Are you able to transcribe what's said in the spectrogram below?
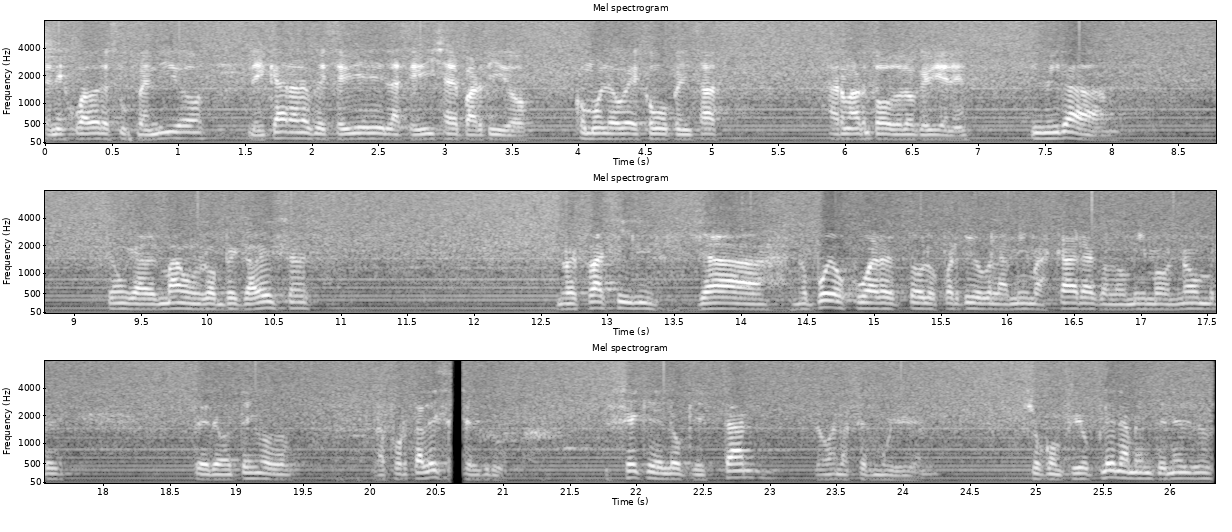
tenés jugadores suspendidos, de cara a lo que se viene en la seguidilla de partido, ¿cómo lo ves? ¿Cómo pensás armar todo lo que viene? Y mira, tengo que armar un rompecabezas, no es fácil, ya no puedo jugar todos los partidos con las mismas caras, con los mismos nombres, pero tengo la fortaleza del grupo. sé que lo que están lo van a hacer muy bien. yo confío plenamente en ellos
